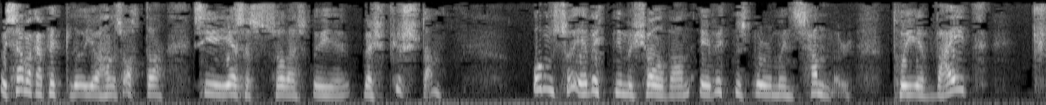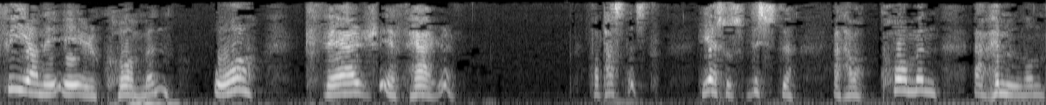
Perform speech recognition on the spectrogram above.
Og i samme kapittel i Johannes 8 sier Jesus såleis i vers 14 Om så er vittni med sjolvan, er vittnesbordet min sammer, tog jeg veit kvian er kommen, og hver er færre. Fantastisk. Jesus visste at han var kommen av himmelen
